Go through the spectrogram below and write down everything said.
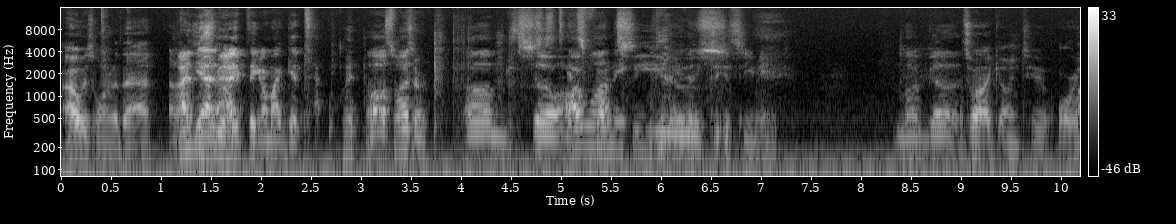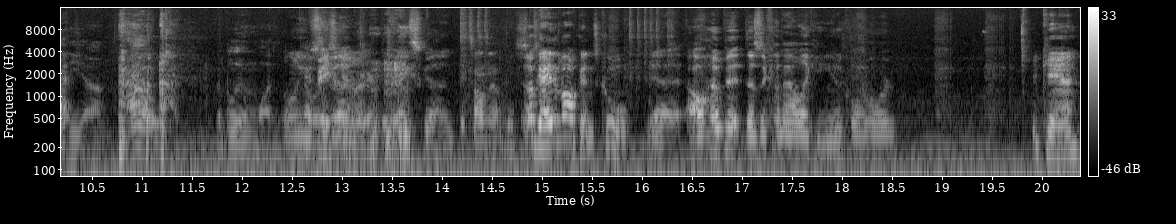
I always wanted that. And I I, Yeah. I think I might get that one. Oh, it's my turn. Um, so I It's want funny. to it's, use it's unique. my gun. That's why I like going to, or What? the um, Oh. the bloom one. I want That to was use Face gun. gun. weird. The base gun. It's on that list. Okay, the Vulcans, cool. Yeah, I'll hope it does it come out like a unicorn horn. You can.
